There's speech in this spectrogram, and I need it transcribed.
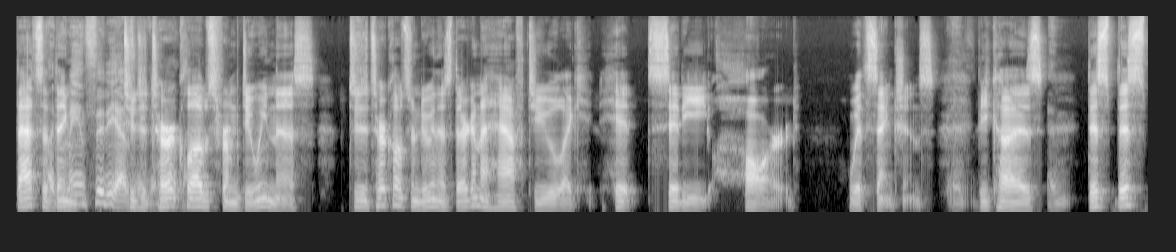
that's the like, thing Man City to deter clubs from doing this. To deter clubs from doing this, they're gonna have to like hit City hard with sanctions And, because and this this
